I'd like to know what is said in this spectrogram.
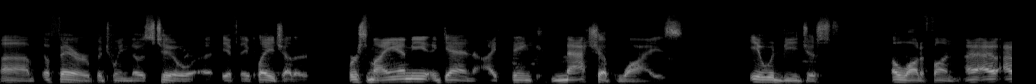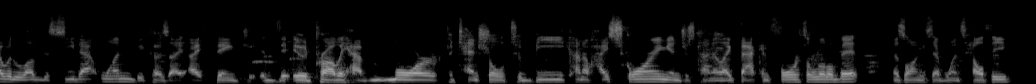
um, affair between those two uh, if they play each other. Versus Miami, again, I think matchup wise, it would be just a lot of fun. I, I, would love to see that one because I, I think it, it would probably have more potential to be kind of high scoring and just kind of like back and forth a little bit as long as everyone's healthy.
